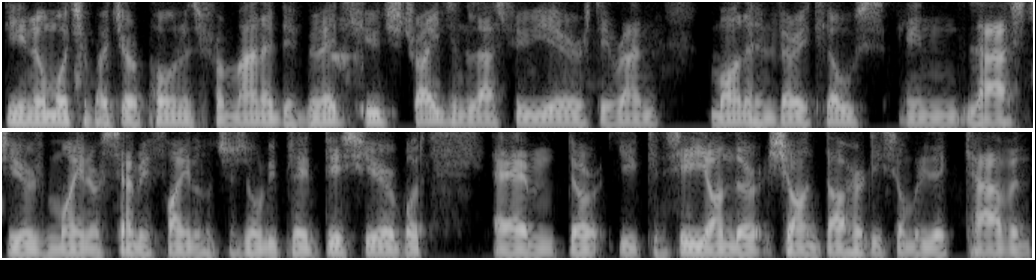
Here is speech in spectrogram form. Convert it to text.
Do you know much about your opponents from Mana? They've made huge strides in the last few years. They ran Monaghan very close in last year's minor semi final, which was only played this year. But um, there you can see under Sean Doherty, somebody that Cavan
